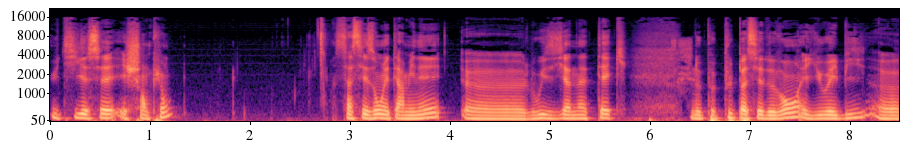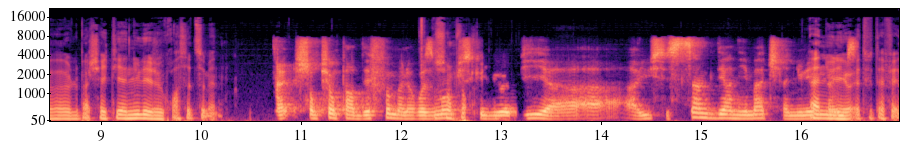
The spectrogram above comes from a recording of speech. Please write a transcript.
UTSA est champion. sa saison est terminée. Louisiana Tech ne peut plus passer devant et UAB, le match a été annulé, je crois, cette semaine. champion par défaut, malheureusement, puisque UAB a, eu ses cinq derniers matchs annulés. Annulés, tout à fait.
